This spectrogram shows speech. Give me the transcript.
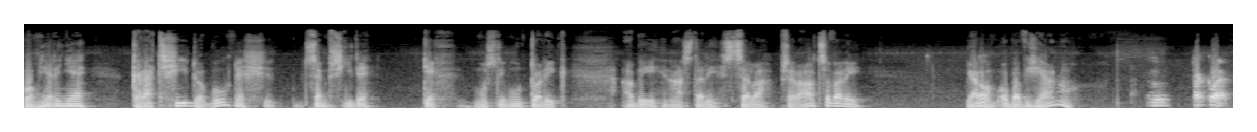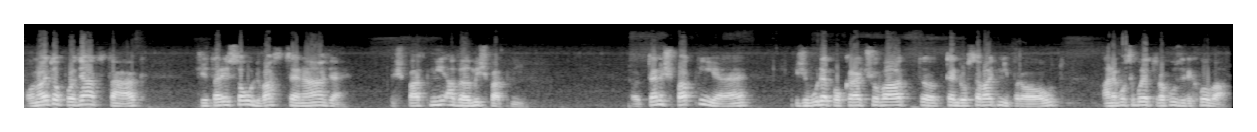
poměrně kratší dobu, než sem přijde těch muslimů tolik, aby nás tady zcela převálcovali? Já no, mám obavy, že ano. E, takhle, ono je to pořád tak, že tady jsou dva scénáře. Špatný a velmi špatný. Ten špatný je, že bude pokračovat ten dosavadní proud, anebo se bude trochu zrychlovat.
